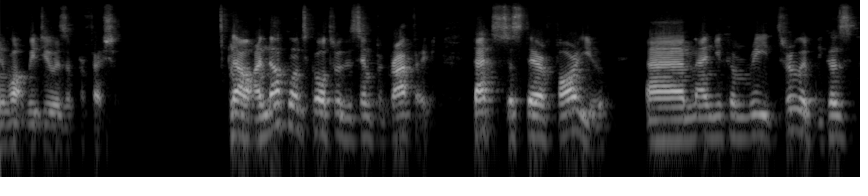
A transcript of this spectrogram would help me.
in what we do as a profession. Now, I'm not going to go through this infographic. That's just there for you. Um, and you can read through it because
